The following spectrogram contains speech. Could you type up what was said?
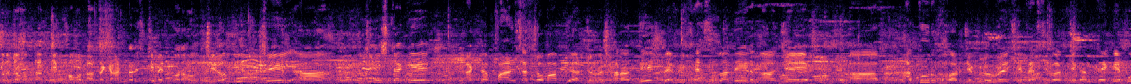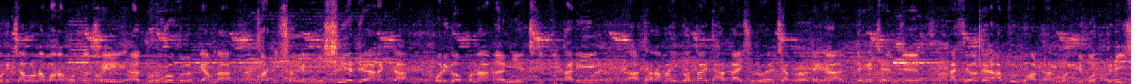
যা ছাত্র জনতার যে ক্ষমতা তাকে আন্ডার এস্টিমেট করা হচ্ছিল সেই জিনিসটাকে একটা পাল্টা জবাব দেওয়ার জন্য সারা দেশব্যাপী ফ্যাসিবাদের যে আতুর ঘর যেগুলো রয়েছে ফ্যাসিবাদ যেখান থেকে পরিচালনা করা হতো সেই দুর্গগুলোকে আমরা মাটির সঙ্গে মিশিয়ে দেওয়ার একটা পরিকল্পনা নিয়েছি। তারই ধারাবাহিকতায় ঢাকায় শুরু হয়েছে আপনারা দেখেছেন যে ফ্যাসিবাদের আতুর ঘর ধানমন্ডি বত্রিশ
